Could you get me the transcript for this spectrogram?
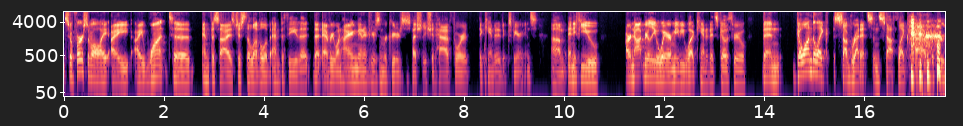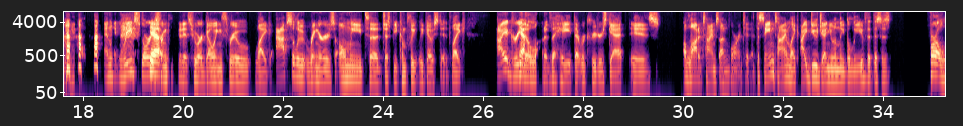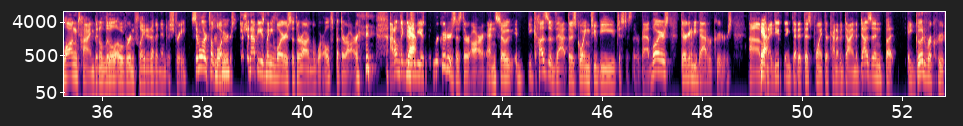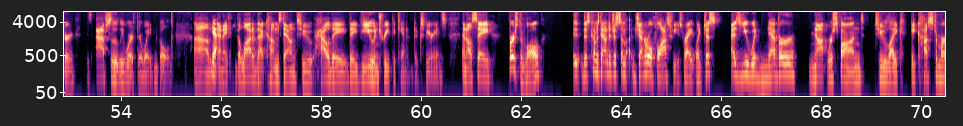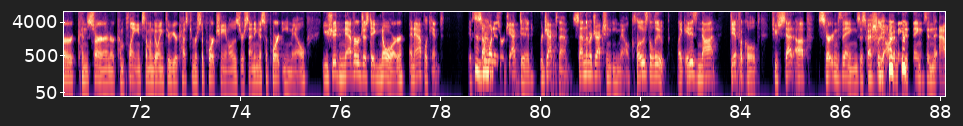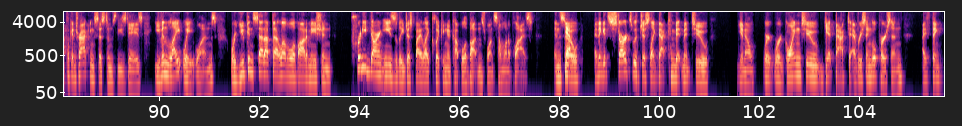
so first of all, I, I I want to emphasize just the level of empathy that that everyone, hiring managers and recruiters especially, should have for the candidate experience. Um, and if you are not really aware, maybe what candidates go through, then go on to like subreddits and stuff like uh, recruiting and like read stories from candidates who are going through like absolute ringers only to just be completely ghosted. Like, I agree that a lot of the hate that recruiters get is a lot of times unwarranted. At the same time, like I do genuinely believe that this is for a long time been a little overinflated of an industry, similar to mm-hmm. lawyers. There should not be as many lawyers as there are in the world, but there are. I don't think there yeah. should be as many recruiters as there are. And so, because of that, there's going to be, just as there are bad lawyers, there are going to be bad recruiters. Um, yeah. And I do think that at this point, they're kind of a dime a dozen, but a good recruiter is absolutely worth their weight in gold. Um, yeah. And I think a lot of that comes down to how they they view and treat the candidate experience. And I'll say, first of all, it, this comes down to just some general philosophies, right? Like just as you would never not respond to like a customer concern or complaint, someone going through your customer support channels or sending a support email, you should never just ignore an applicant. If mm-hmm. someone is rejected, reject them, send them a rejection email, close the loop. Like it is not difficult to set up certain things, especially automated things in the applicant tracking systems these days, even lightweight ones, where you can set up that level of automation pretty darn easily just by like clicking a couple of buttons once someone applies. And so yeah. I think it starts with just like that commitment to, you know, we're we're going to get back to every single person. I think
